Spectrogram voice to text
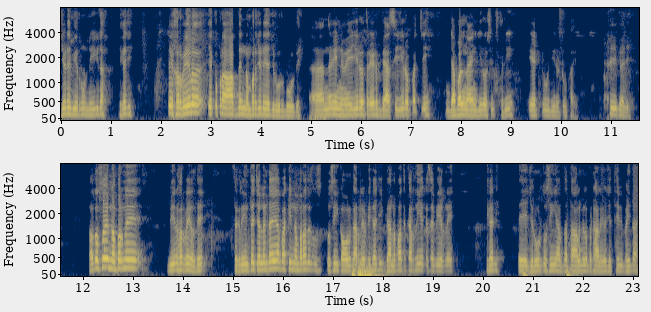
ਜਿਹੜੇ ਵੀਰ ਨੂੰ ਨੀਡ ਆ ਠੀਕ ਆ ਜੀ? ਤੇ ਹਰਵੇਲ ਇੱਕ ਭਰਾ ਆਪਦੇ ਨੰਬਰ ਜਿਹੜੇ ਆ ਜਰੂਰ ਬੋਲ ਦੇ। ਅਹ 9903828025 9906382025 ਠੀਕ ਹੈ ਜੀ। ਆ ਦੋਸਤੋ ਇਹ ਨੰਬਰ ਨੇ ਵੀਰ ਹਰਵੇਲ ਦੇ। ਸਕਰੀਨ ਤੇ ਚੱਲਣ ਡਏ ਆ, ਬਾਕੀ ਨੰਬਰਾਂ ਤੇ ਤੁਸ- ਤੁਸੀਂ ਕਾਲ ਕਰ ਲਿਓ, ਠੀਕ ਆ ਜੀ? ਗੱਲਬਾਤ ਕਰਨੀ ਆ ਕਿਸੇ ਵੀਰ ਨੇ, ਠੀਕ ਆ ਜੀ? ਤੇ ਜਰੂਰ ਤੁਸੀਂ ਆਪਦਾ ਤਾਲਮੇਲ ਬਿਠਾ ਲਿਓ ਜਿੱਥੇ ਵੀ ਬਹਿੰਦਾ।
